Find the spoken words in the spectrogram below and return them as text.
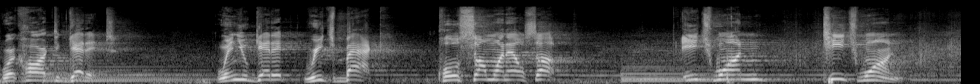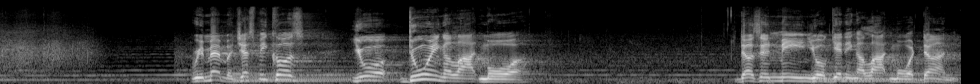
Work hard to get it. When you get it, reach back, pull someone else up. Each one, teach one. Remember, just because you're doing a lot more doesn't mean you're getting a lot more done.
